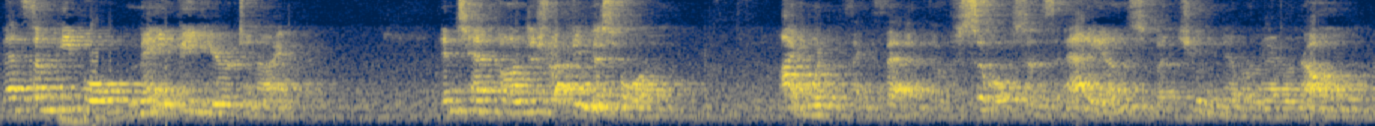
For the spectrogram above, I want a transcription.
that some people may be here tonight intent on disrupting this forum. I wouldn't think that of civil Cincinnatians, but you never, never know.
